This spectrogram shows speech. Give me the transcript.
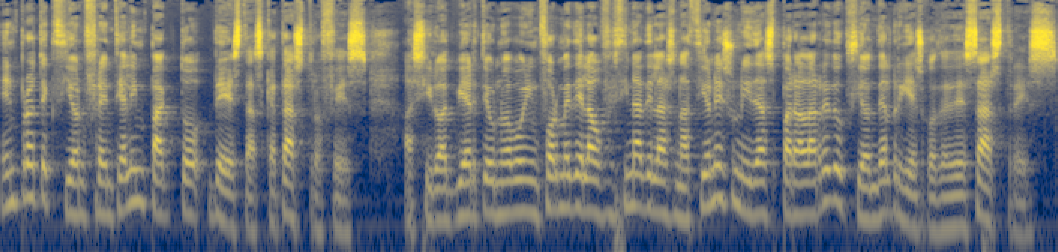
en protección frente al impacto de estas catástrofes. Así lo advierte un nuevo informe de la Oficina de las Naciones Unidas para la Reducción del Riesgo de Desastres.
